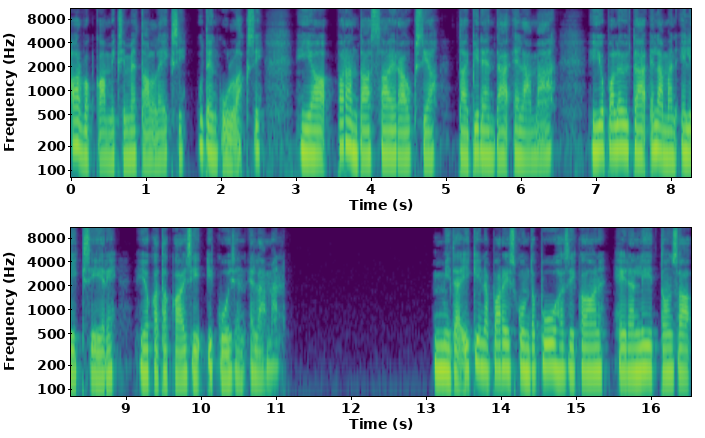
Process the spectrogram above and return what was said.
arvokkaammiksi metalleiksi, kuten kullaksi, ja parantaa sairauksia tai pidentää elämää, jopa löytää elämän eliksiiri, joka takaisi ikuisen elämän. Mitä ikinä pariskunta puuhasikaan, heidän liittonsa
